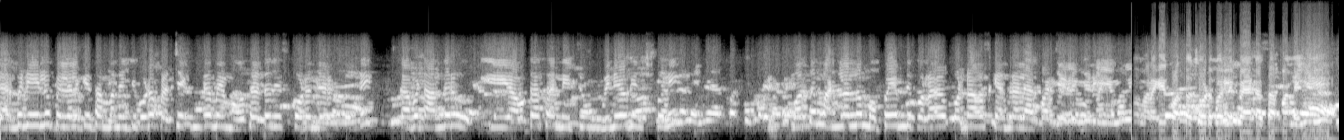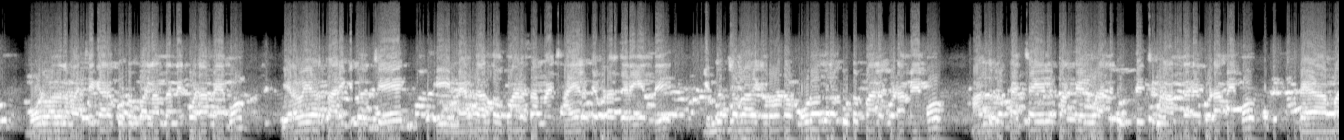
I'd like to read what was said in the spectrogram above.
గర్భిణీలు పిల్లలకి సంబంధించి కూడా ప్రత్యేకంగా మేము శ్రద్ధ తీసుకోవడం జరుగుతుంది. కాబట్టి అందరూ ఈ అవకాశాన్ని వినియోగించుకుని మొత్తం మండలంలో ముప్పై ఎనిమిది పునరావాస కేంద్రాలు ఏర్పాటు చేయడం జరిగింది. మనకి కొత్త చోటుపల్లిపేట సంబంధించి మూడు వందల మత్స్యకార కుటుంబాలందరినీ కూడా మేము ఇరవై ఆరు తారీఖు నుంచి ఈ మెంటా తుఫాను సంబంధించి హైలైట్ ఇవ్వడం జరిగింది. ఇందులో ఇక్కడ ఉన్న మూడు వందల కుటుంబాలు కూడా మేము అందులో కచ్చాయిలు పక్కలు కూడా గుర్తించి కూడా అందరినీ కూడా మేము మా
